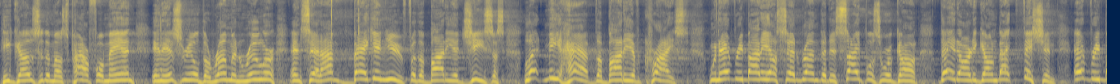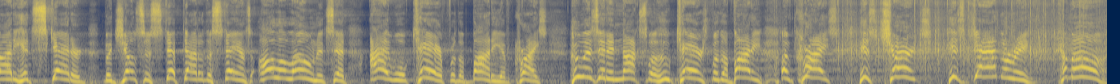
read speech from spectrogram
He goes to the most powerful man in Israel, the Roman ruler, and said, I'm begging you for the body of Jesus. Let me have the body of Christ. When everybody else had run, the disciples were gone. They had already gone back fishing. Everybody had scattered, but Joseph stepped out of the stands all alone and said, I will care for the body of Christ. Who is in Knoxville who cares for the body of Christ, his church, his gathering? Come on.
